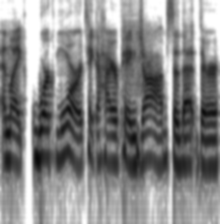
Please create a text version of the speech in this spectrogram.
and like work more, take a higher paying job so that their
